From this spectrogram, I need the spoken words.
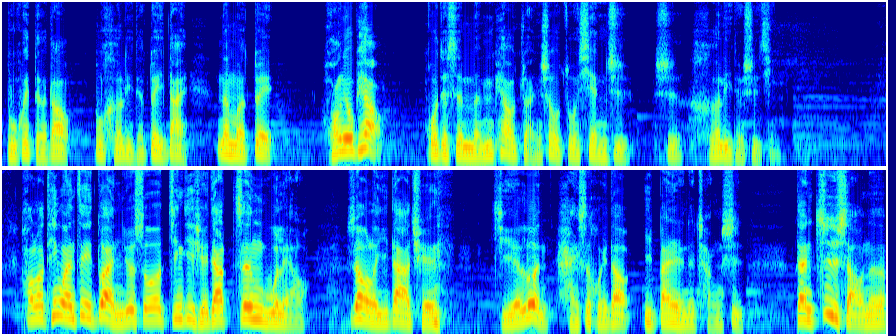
不会得到不合理的对待，那么对黄牛票或者是门票转售做限制是合理的事情。”好了，听完这一段，你就说经济学家真无聊，绕了一大圈，结论还是回到一般人的常识。但至少呢，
